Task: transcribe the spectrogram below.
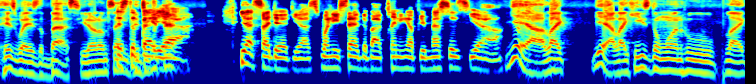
his way is the best. You know what I'm saying? It's the best, get that? yeah. Yes, I did. Yes, when he said about cleaning up your messes, yeah. Yeah, like yeah, like he's the one who like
